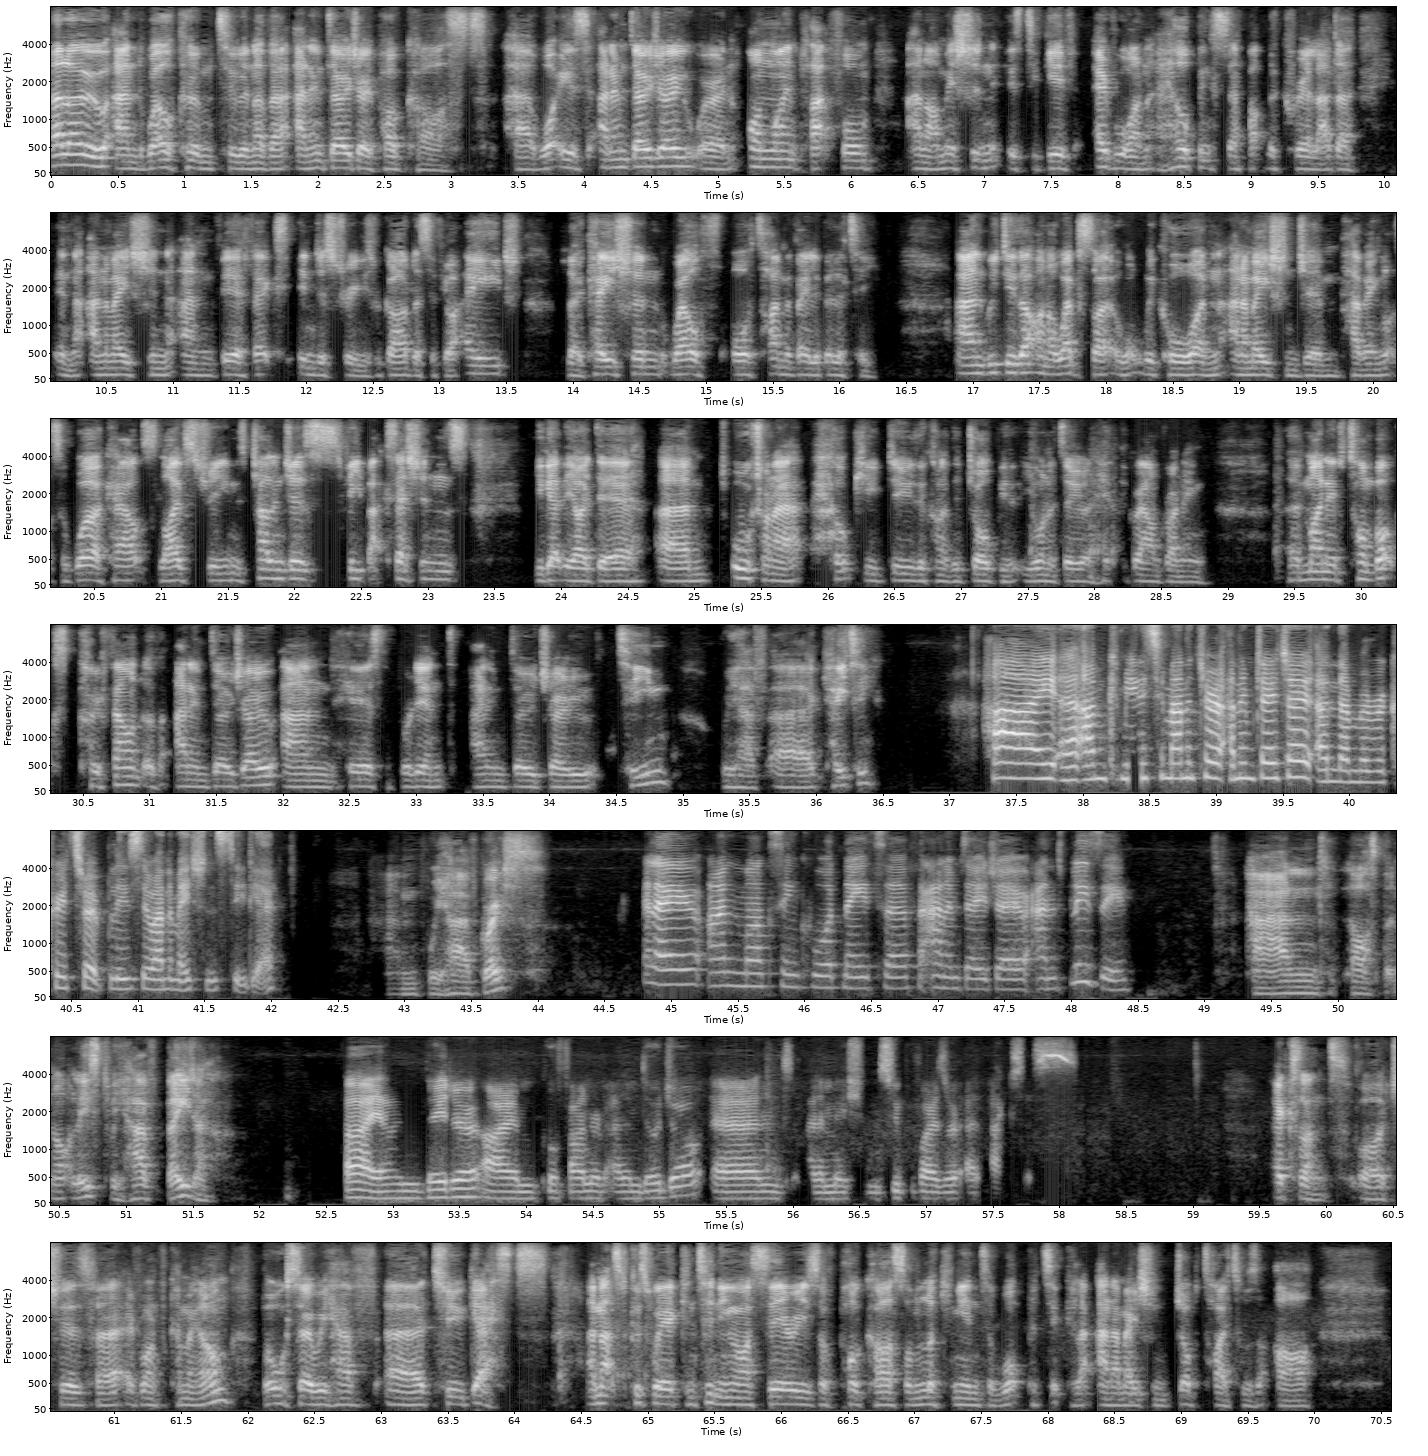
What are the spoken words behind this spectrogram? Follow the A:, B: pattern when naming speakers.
A: Hello and welcome to another Anim Dojo podcast. Uh, what is Anim Dojo? We're an online platform and our mission is to give everyone a helping step up the career ladder in the animation and VFX industries, regardless of your age, location, wealth, or time availability. And we do that on our website at what we call an animation gym, having lots of workouts, live streams, challenges, feedback sessions. You get the idea. Um, all trying to help you do the kind of the job you, you want to do and hit the ground running. Uh, my name is Tom Box, co-founder of Anim Dojo, and here's the brilliant Anim Dojo team. We have uh, Katie.
B: Hi, uh, I'm community manager at Anim Dojo, and I'm a recruiter at Blue Zoo Animation Studio.
A: And we have Grace.
C: Hello, I'm the marketing coordinator for Anim Dojo and Blue Zoo.
A: And last but not least, we have Bader.
D: Hi, I'm Bader. I'm co-founder of Anim Dojo and animation supervisor at Axis.
A: Excellent. Well, cheers for everyone for coming along. But also, we have uh, two guests, and that's because we're continuing our series of podcasts on looking into what particular animation job titles are.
